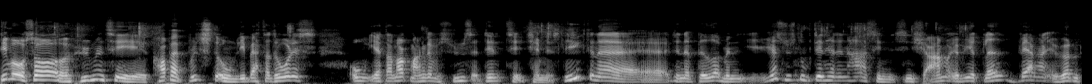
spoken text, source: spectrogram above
Det var jo så øh, hymnen til Copa Bridgestone Libertadores. Og ja, der er nok mange, der vil synes, at den til Champions League, den er, øh, den er bedre, men jeg synes nu, at den her, den har sin, sin charme, og jeg bliver glad hver gang, jeg hører den.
